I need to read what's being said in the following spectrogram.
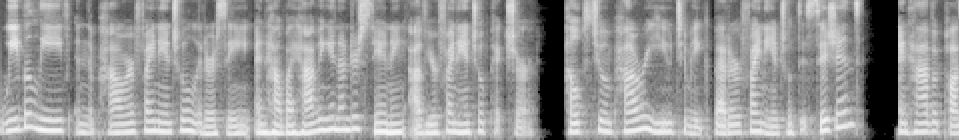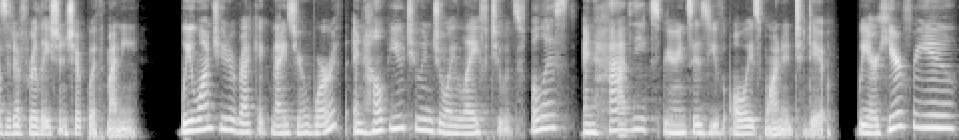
We believe in the power of financial literacy and how by having an understanding of your financial picture helps to empower you to make better financial decisions and have a positive relationship with money. We want you to recognize your worth and help you to enjoy life to its fullest and have the experiences you've always wanted to do. We are here for you.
